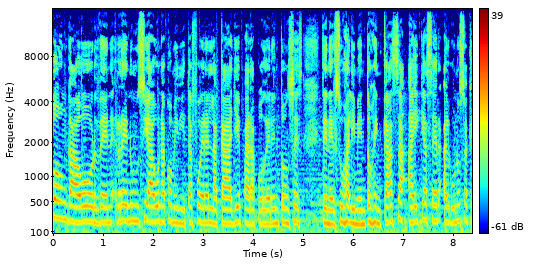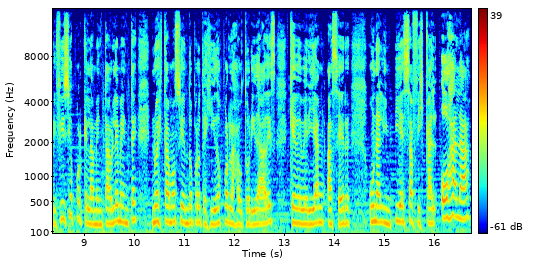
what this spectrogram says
ponga orden, renuncia a una comidita fuera en la calle para poder entonces tener sus alimentos en casa. Hay que hacer algunos sacrificios porque lamentablemente no estamos siendo protegidos por las autoridades que deberían hacer una limpieza fiscal. Ojalá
